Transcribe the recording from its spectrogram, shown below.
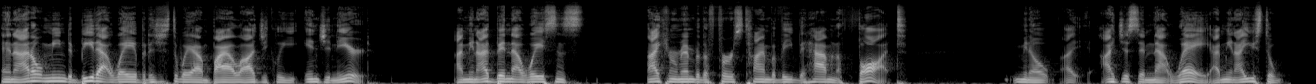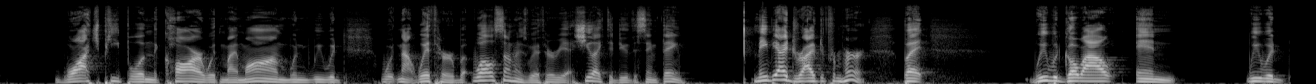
And I don't mean to be that way, but it's just the way I'm biologically engineered. I mean, I've been that way since I can remember the first time of even having a thought. You know, I, I just am that way. I mean, I used to watch people in the car with my mom when we would, not with her, but well, sometimes with her. Yeah, she liked to do the same thing. Maybe I derived it from her, but we would go out and we would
